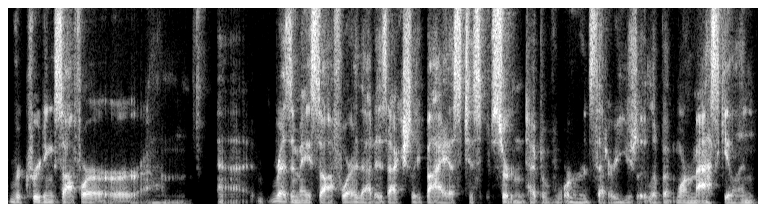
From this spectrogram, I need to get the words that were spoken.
recruiting software or um, uh, resume software that is actually biased to certain type of words that are usually a little bit more masculine.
